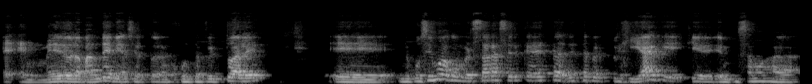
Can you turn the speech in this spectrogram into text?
en medio de la pandemia, ¿cierto? Eran juntas virtuales. Nos pusimos a conversar acerca de esta perplejidad que, empezamos a,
